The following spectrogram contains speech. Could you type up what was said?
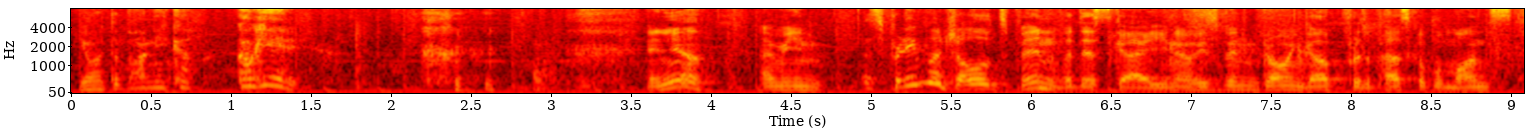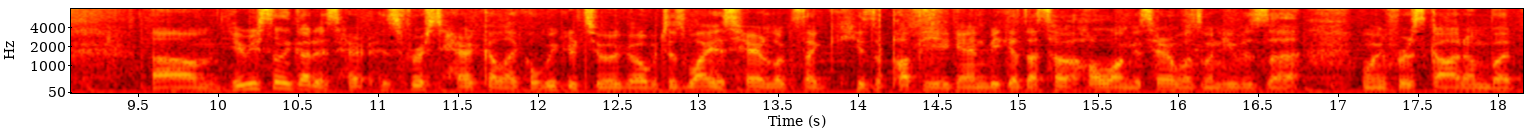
you want the ball, Nico? Go get it. And yeah, I mean, that's pretty much all it's been with this guy. You know, he's been growing up for the past couple months. Um, he recently got his hair, his first haircut like a week or two ago, which is why his hair looks like he's a puppy again because that's how, how long his hair was when he was uh, when we first got him. But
